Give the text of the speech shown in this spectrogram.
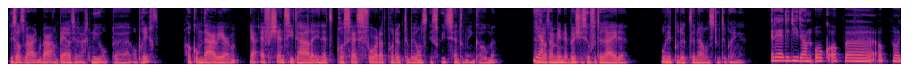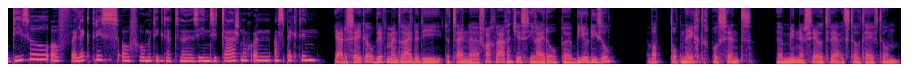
Dus dat is waar, waar Ampère zich eigenlijk nu op, uh, op richt. Ook om daar weer ja, efficiëntie te halen in het proces voordat producten bij ons distributiecentrum inkomen. En zodat er minder busjes hoeven te rijden om die producten naar ons toe te brengen. Rijden die dan ook op, uh, op diesel of elektrisch? Of hoe moet ik dat zien? Zit daar nog een aspect in? Ja, dus zeker. Op dit moment rijden die, dat zijn vrachtwagentjes, die rijden op biodiesel. Wat tot 90% minder CO2-uitstoot heeft dan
